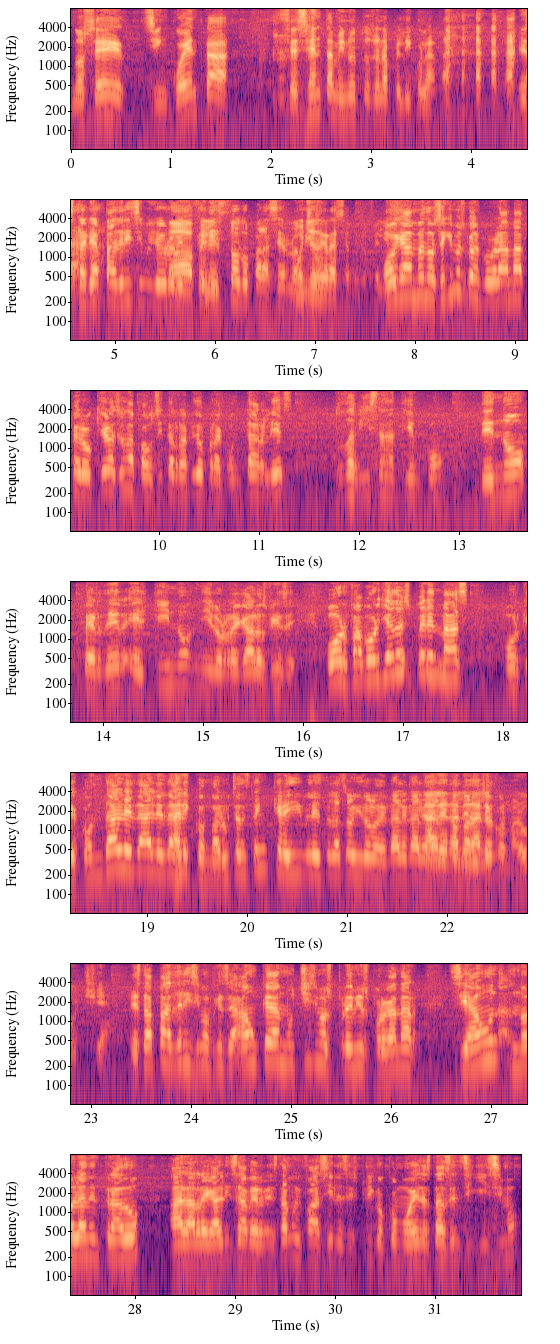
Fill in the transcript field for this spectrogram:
no sé, 50, 60 minutos de una película. Estaría padrísimo, yo creo No, que tienes feliz. todo para hacerlo, Muchas amigo. gracias, amigo. Feliz. Oigan, bueno, seguimos con el programa, pero quiero hacer una pausita rápido para contarles. Todavía están a tiempo de no perder el tino ni los regalos. Fíjense, por favor, ya no esperen más, porque con Dale, Dale, Dale con Maruchan está increíble. Esto lo has oído, lo de Dale, Dale, Dale, Dale, con dale, dale Maruchan. con Maruchan. Está padrísimo, fíjense, aún quedan muchísimos premios por ganar. Si aún no le han entrado a la regaliza, a ver, está muy fácil, les explico cómo es, está sencillísimo.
